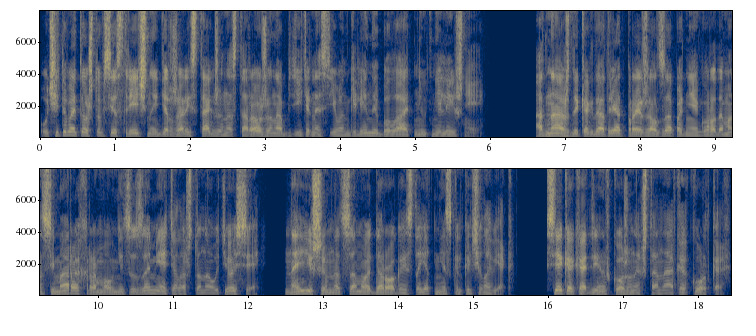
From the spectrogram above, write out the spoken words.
Учитывая то, что все встречные держались так же настороженно, бдительность Евангелины была отнюдь не лишней. Однажды, когда отряд проезжал западнее города Мансимара, храмовница заметила, что на утесе, нависшем над самой дорогой, стоят несколько человек. Все как один в кожаных штанах и куртках.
